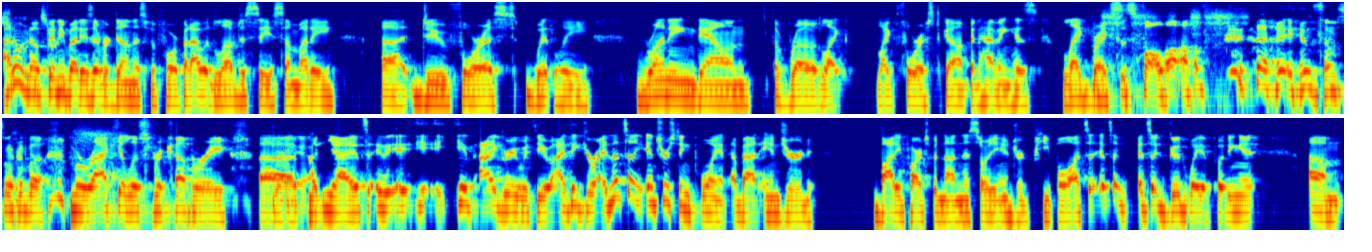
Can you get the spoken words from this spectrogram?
I don't know if anybody's ever done this before, but I would love to see somebody uh, do Forrest Whitley running down the road like like Forrest Gump and having his leg braces fall off in some sort of a miraculous recovery. Uh, Yeah, yeah. But yeah, it's it, it, it, I agree with you. I think you're right, and that's an interesting point about injured body parts, but not necessarily injured people. It's a it's a it's a good way of putting it. Um,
